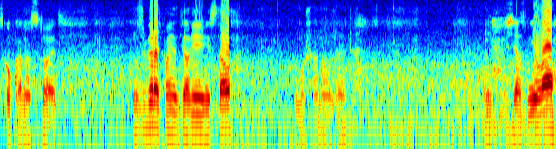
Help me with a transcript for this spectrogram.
Сколько она стоит? Ну, забирать, понятное дело, я ее не стал, потому что она уже это вся сгнила.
